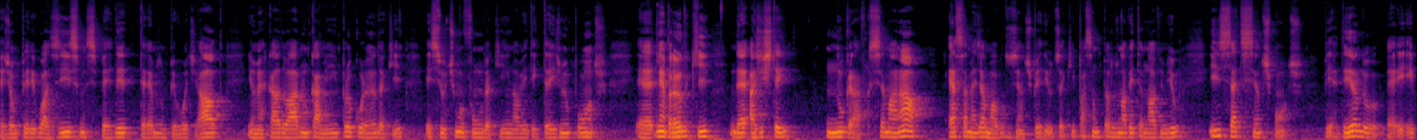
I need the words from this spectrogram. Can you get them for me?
região perigosíssima. Se perder, teremos um pivô de alto e o mercado abre um caminho procurando aqui esse último fundo aqui em 93 mil pontos. É, lembrando que né, a gente tem no gráfico semanal essa média móvel 200 períodos aqui, passando pelos 99.700 pontos. Perdendo, é,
